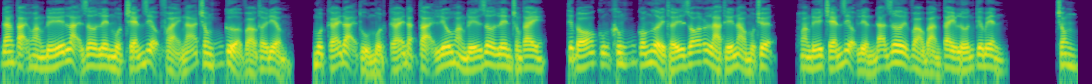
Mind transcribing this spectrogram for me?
đang tại hoàng đế lại giơ lên một chén rượu phải ngã trong cửa vào thời điểm, một cái đại thủ một cái đặt tại liễu hoàng đế giơ lên trong tay, tiếp đó cũng không có người thấy rõ là thế nào một chuyện, hoàng đế chén rượu liền đã rơi vào bàn tay lớn kia bên. Trong,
